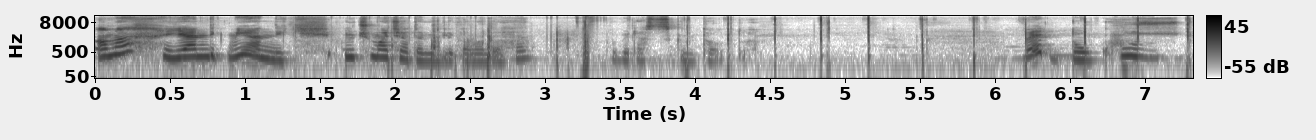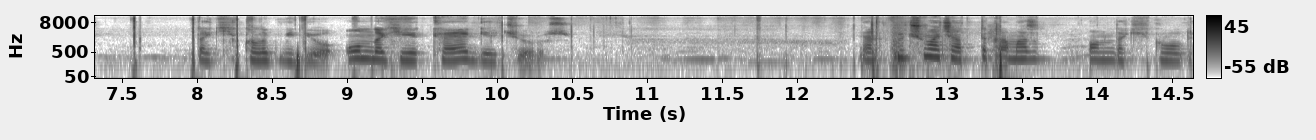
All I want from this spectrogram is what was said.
Ama yendik mi yendik. 3 maç atabildik ama daha. Bu biraz sıkıntı oldu. Ve 9 dakikalık video. 10 dakikaya geçiyoruz. Yani 3 maç attık ama 10 dakika oldu.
